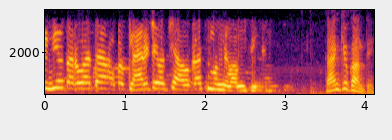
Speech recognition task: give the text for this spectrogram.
రివ్యూ తర్వాత ఒక క్లారిటీ వచ్చే అవకాశం ఉంది వంశీ. థ్యాంక్ యూ కాంతి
